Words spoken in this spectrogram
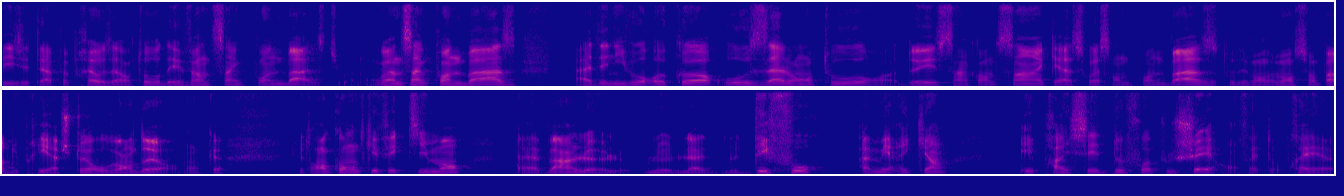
ils étaient à peu près aux alentours des 25 points de base. Tu vois. Donc 25 points de base à des niveaux records aux alentours des 55 à 60 points de base, tout dépendamment si on parle du prix acheteur ou vendeur. Donc tu te rends compte qu'effectivement, eh ben, le, le, défaut américain est pricé deux fois plus cher en fait auprès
